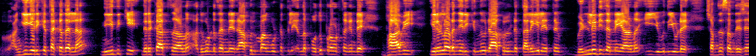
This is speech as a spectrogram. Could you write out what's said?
അംഗീകരിക്കത്തക്കതല്ല നീതിക്ക് നിരക്കാത്തതാണ്. അതുകൊണ്ട് തന്നെ രാഹുൽ മാങ്കൂട്ടത്തിൽ എന്ന പൊതുപ്രവർത്തകന്റെ ഭാവി ഇരുളടഞ്ഞിരിക്കുന്നു. രാഹുലിന്റെ തലയിലേറ്റ വെള്ളിടി തന്നെയാണ് ഈ യുവതിയുടെ ശബ്ദ സന്ദേശം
